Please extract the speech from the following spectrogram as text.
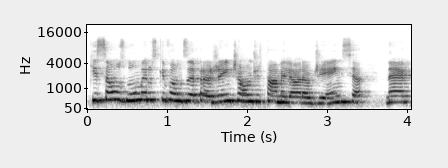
que são os números que vão dizer para a gente onde está a melhor audiência, né,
